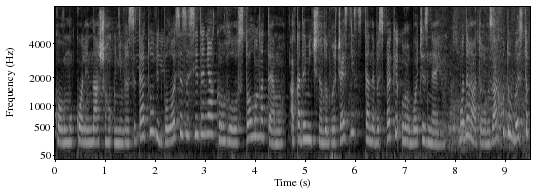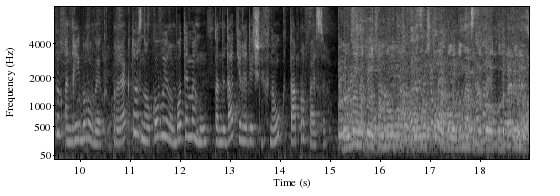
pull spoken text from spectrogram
науковому колі нашого університету відбулося засідання круглого столу на тему Академічна доброчесність та небезпеки у роботі з нею. Модератором заходу виступив Андрій Боровик, проректор з наукової роботи МЕГУ, кандидат юридичних наук та професор. Метою цього круглого було донести до колективу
